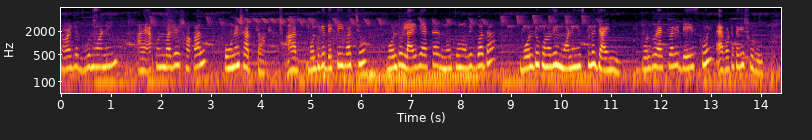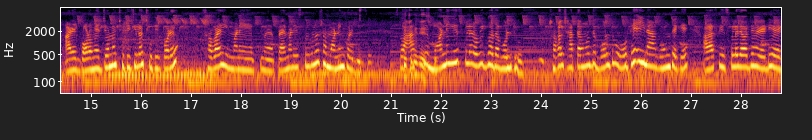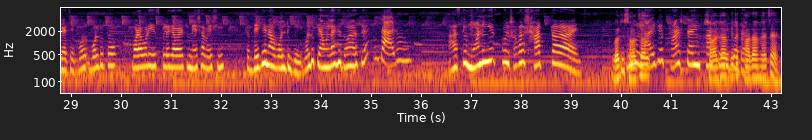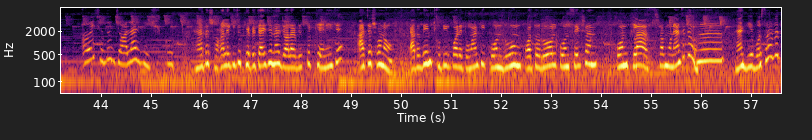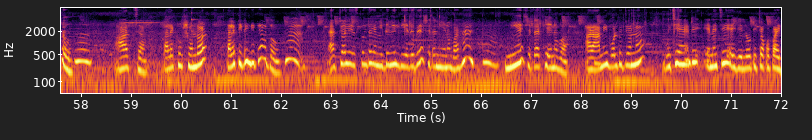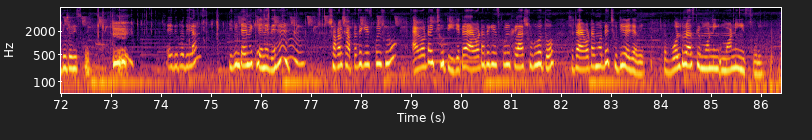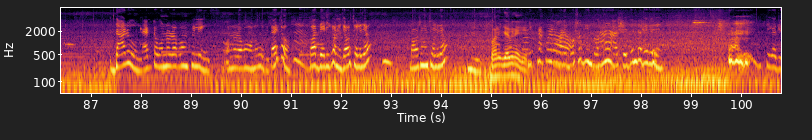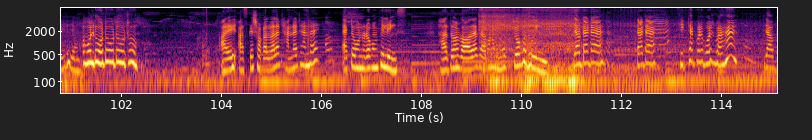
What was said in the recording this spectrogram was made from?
সবাইকে good morning আর এখন বাজে সকাল পৌনে সাতটা। আর বল্টুকে দেখতেই পাচ্ছ বল্টুর লাইফে একটা নতুন অভিজ্ঞতা। বল্টু কোনোদিন মর্নিং স্কুলে যায়নি। বল্টুর অ্যাকচুয়ালি ডে স্কুল এগারোটা থেকে শুরু। আর এই গরমের জন্য ছুটি ছিল, ছুটির পরে সবাই মানে প্রাইমারি স্কুলগুলো সব মর্নিং করে দিচ্ছে তো আজকে মর্নিং স্কুলের অভিজ্ঞতা বল্টু। সকাল সাতটার মধ্যে বল্টু ওঠেই না ঘুম থেকে। আর আজকে স্কুলে যাওয়ার জন্য রেডি হয়ে গেছে। বল্টু তো বরাবরই স্কুলে যাওয়ার একটু নেশা বেশি। তো দেখে নাও বল্টুকে। বল্টু কেমন লাগছে তোমার আজকে? দারুণ। আজকে মর্নিং স্কুল সকাল সাতটায়। বলছি সকাল লাইফে ফার্স্ট টাইম ফার্স্ট সকাল কিছু খাওয়া হয়েছে? ওই শুধু জল আর বিস্কুট। হ্যাঁ তো সকালে কিছু খেতে চাইছে না? জল আর বিস্কুট খেয়ে নিয়েছে। আচ্ছা শোনো। এতদিন ছুটির পরে তোমার কি কোন রুম কত রোল কোন সেকশন কোন ক্লাস সব মনে আছে তো? হ্যাঁ গিয়ে বসতে পারবে তো? আচ্ছা তাহলে খুব সুন্দর। তাহলে টিফিন দিতে হবে তো? অ্যাকচুয়ালি স্কুল থেকে মিড ডে মিল দিয়ে দেবে সেটা নিয়ে নেবা হ্যাঁ? নিয়ে সেটা খেয়ে নেবা। আর আমি বল্টুর জন্য গুছিয়ে এনে এনেছি এই যে লোটি চকোপাই দুটো বিস্কুট। এই দুটো দিলাম। টিফিন টাইমে খেয়ে নেবে হ্যাঁ? সকাল সাতটা থেকে স্কুল শুরু এগারোটায় ছুটি যেটা এগারোটা থেকে স্কুল ক্লাস শুরু হতো সেটা এগারোটার মধ্যে ছুটি হয়ে যাবে। তো বল্টুর আজকে মর্নিং মর্নিং স্কুল দারুণ একটা অন্যরকম ফিলিংস অন্যরকম অনুভূতি তাই তো। তো আর দেরি কেন? যাও চলে যাও। বাবার সঙ্গে চলে যাও। হুম। ওখানে যাবি নাকি? ঠিকঠাক করে ঘরে বসো কিন্তু হ্যাঁ আর প্রেজেন্টটা দেবে। ঠিক আছে উঠে যাও। বল্টু ওঠো ওঠো ওঠো। আর আজকে সকালবেলা ঠান্ডায় ঠান্ডায় একটা অন্যরকম ফিলিংস হাত তোমার বাবা দেখো, এখনও মুখ চোখও ধুইনি। যাও, টাটা। টাটা। ঠিকঠাক করে বসবা হ্যাঁ? যাও।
